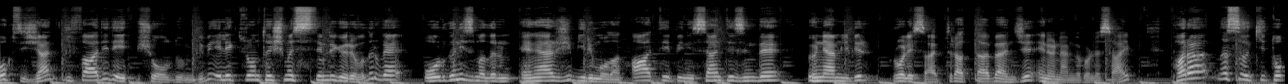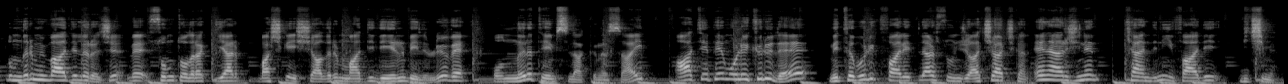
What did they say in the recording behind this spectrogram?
Oksijen ifade de etmiş olduğum gibi elektron taşıma sisteminde görev alır ve organizmaların enerji birimi olan ATP'nin sentezinde önemli bir role sahiptir. Hatta bence en önemli role sahip. Para nasıl ki toplumların mübadele aracı ve somut olarak diğer başka eşyaların maddi değerini belirliyor ve onları temsil hakkına sahip. ATP molekülü de metabolik faaliyetler sonucu açığa çıkan enerjinin kendini ifade biçimi.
